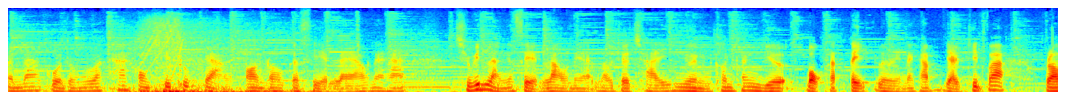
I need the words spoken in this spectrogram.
มันน่ากลัวตรงที่ว่าค่าของชีพทุกอย่างตอนเราเกษียณแล้วนะฮะชีวิตหลังเกษียณเราเนี่ยเราจะใช้เงินค่อนข้างเยอะปกติเลยนะครับอย่าคิดว่าเรา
